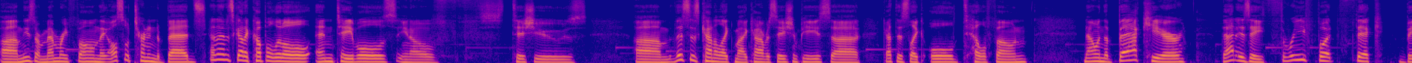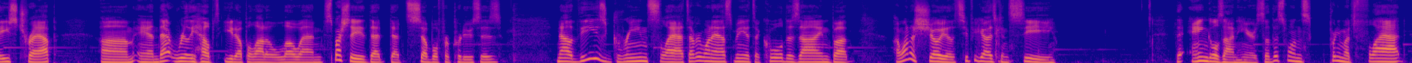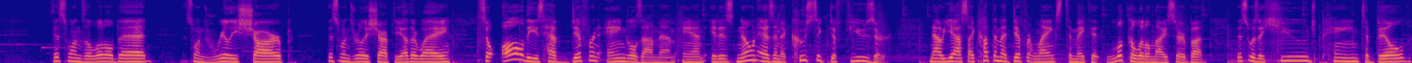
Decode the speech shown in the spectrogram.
Um, these are memory foam. They also turn into beds. And then it's got a couple little end tables, you know, tissues. Um, this is kind of like my conversation piece. Uh, got this like old telephone. Now in the back here, that is a three foot thick bass trap. Um, and that really helps eat up a lot of the low end, especially that, that subwoofer produces. Now these green slats, everyone asks me, it's a cool design, but I want to show you, let's see if you guys can see the angles on here. So this one's pretty much flat. This one's a little bit. This one's really sharp. This one's really sharp the other way. So all these have different angles on them and it is known as an acoustic diffuser. Now yes, I cut them at different lengths to make it look a little nicer, but this was a huge pain to build.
